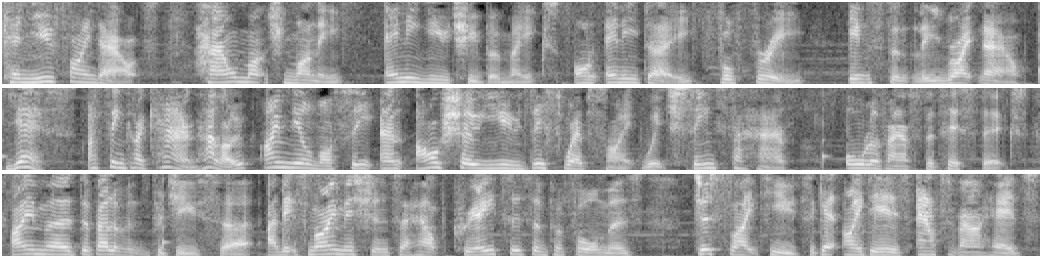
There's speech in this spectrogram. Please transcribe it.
Can you find out how much money any YouTuber makes on any day for free instantly right now? Yes, I think I can. Hello, I'm Neil Mossey and I'll show you this website which seems to have all of our statistics. I'm a development producer and it's my mission to help creators and performers just like you to get ideas out of our heads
